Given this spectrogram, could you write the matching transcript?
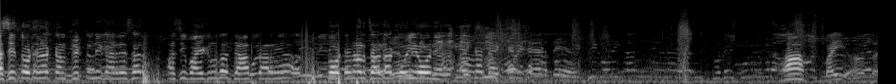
ਅਸੀਂ ਤੁਹਾਡੇ ਨਾਲ ਕਨਫਲਿਕਟ ਨਹੀਂ ਕਰ ਰਹੇ ਸਰ। ਅਸੀਂ ਵਾਹਿਗੁਰੂ ਦਾ ਜਾਪ ਕਰ ਰਹੇ ਹਾਂ। ਤੁਹਾਡੇ ਨਾਲ ਸਾਡਾ ਕੋਈ ਉਹ ਨਹੀਂ। ਹਾਂ। ਬਾਈ ਇਹਦਾ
